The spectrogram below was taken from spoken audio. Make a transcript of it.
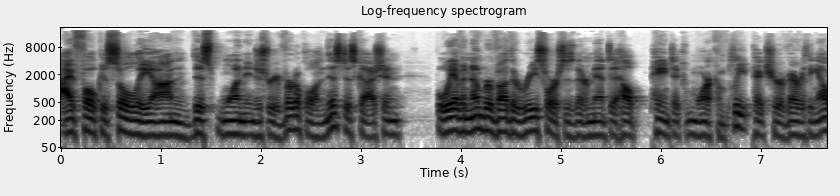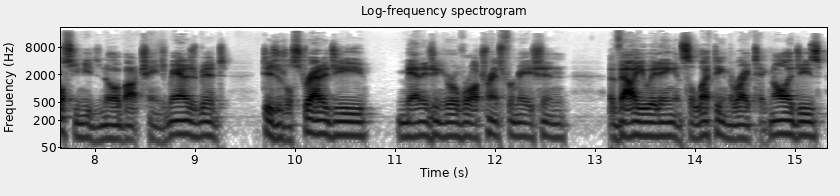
I focus solely on this one industry vertical in this discussion, but we have a number of other resources that are meant to help paint a more complete picture of everything else you need to know about change management, digital strategy, managing your overall transformation, evaluating and selecting the right technologies.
